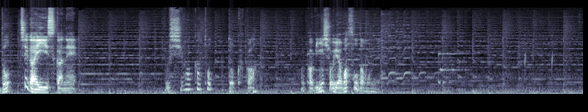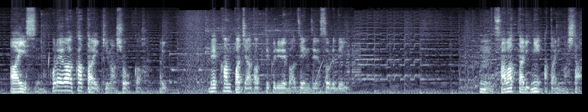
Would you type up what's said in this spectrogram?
どっちがいいっすかね？牛若取っとくか？なんか臨床やばそうだもんね。あ、いいっすね。これは肩行きましょうか。はい。で、カンパチ当たってくれれば全然それでいい。うん、触ったりに当たりました。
